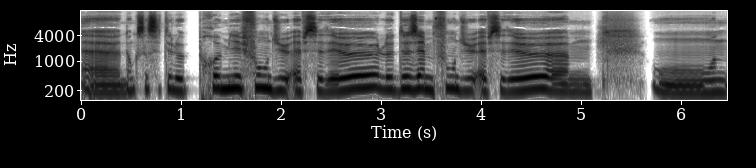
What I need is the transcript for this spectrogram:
Euh, donc ça, c'était le premier fonds du FCDE. Le deuxième fonds du FCDE, euh, on,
